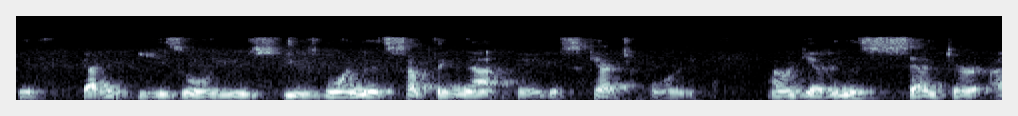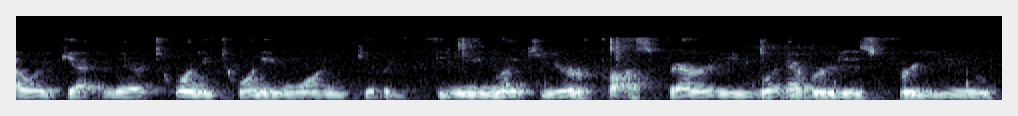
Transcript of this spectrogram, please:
If you've got an easel, use use one that's something that big, a sketchboard, I would get in the center. I would get in there 2021, give a theme like year of prosperity, whatever it is for you,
